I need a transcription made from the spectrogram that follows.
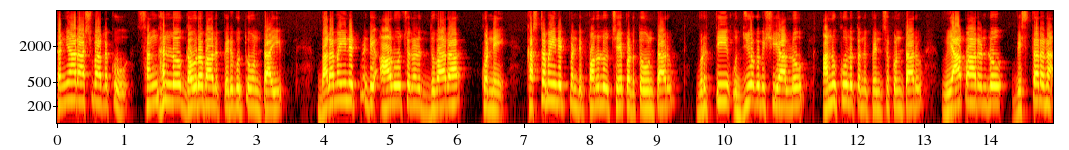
కన్యారాశి వాళ్ళకు సంఘంలో గౌరవాలు పెరుగుతూ ఉంటాయి. బలమైనటువంటి ఆలోచనల ద్వారా కొన్ని కష్టమైనటువంటి పనులు చేపడుతూ ఉంటారు. వృత్తి ఉద్యోగ విషయాల్లో అనుకూలతను పెంచుకుంటారు. వ్యాపారంలో విస్తరణ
